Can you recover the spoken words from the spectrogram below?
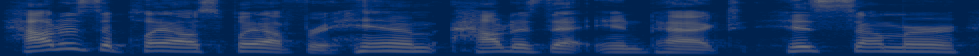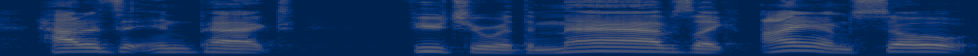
how does the playoffs play out for him? How does that impact his summer? How does it impact future with the Mavs? Like, I am so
